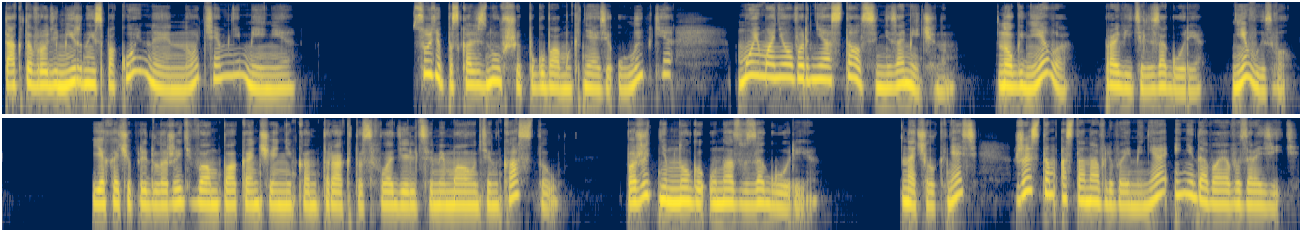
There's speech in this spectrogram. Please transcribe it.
Так-то вроде мирные и спокойные, но тем не менее. Судя по скользнувшей по губам князя улыбке, мой маневр не остался незамеченным. Но гнева правитель Загорья не вызвал. Я хочу предложить вам по окончании контракта с владельцами Маунтин Кастл пожить немного у нас в Загорье. Начал князь, жестом останавливая меня и не давая возразить.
